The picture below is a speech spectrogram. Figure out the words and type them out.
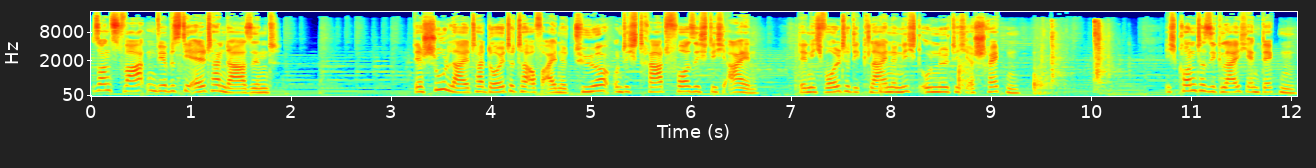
sonst warten wir, bis die Eltern da sind. Der Schulleiter deutete auf eine Tür und ich trat vorsichtig ein, denn ich wollte die Kleine nicht unnötig erschrecken. Ich konnte sie gleich entdecken.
